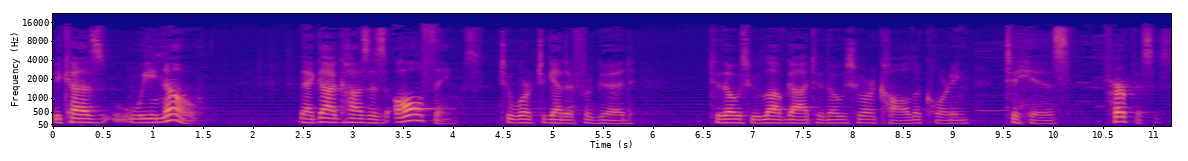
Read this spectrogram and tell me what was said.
because we know that God causes all things to work together for good to those who love God, to those who are called according to his purposes.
